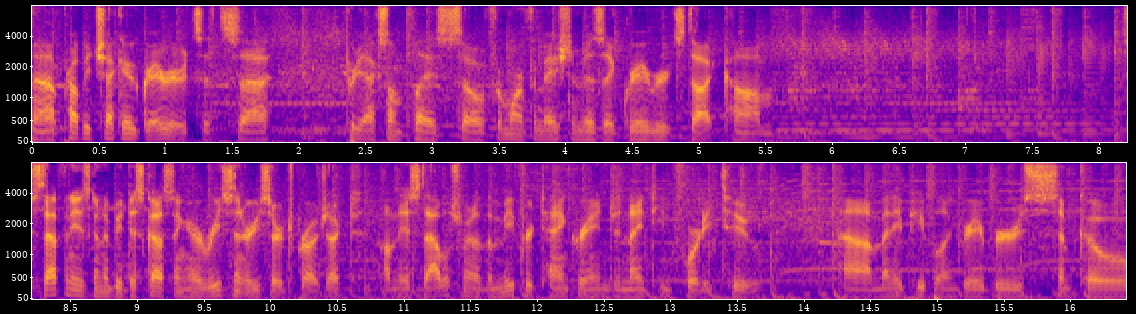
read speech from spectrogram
uh, probably check out Grey Roots. It's uh, a pretty excellent place. So for more information, visit greyroots.com. Stephanie is going to be discussing her recent research project on the establishment of the Meaford Tank Range in 1942. Uh, many people in Grey Bruce Simcoe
